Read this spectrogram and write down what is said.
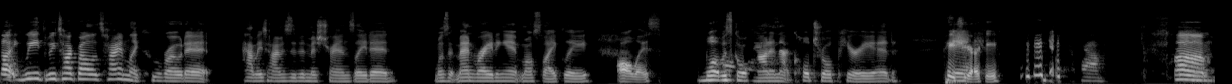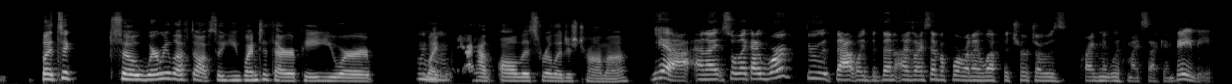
but we we talk about all the time like who wrote it how many times has it been mistranslated was it men writing it most likely. Always. What was going on in that cultural period patriarchy. And, yeah. Um but to so where we left off so you went to therapy you were mm-hmm. like i have all this religious trauma. Yeah and i so like i worked through it that way but then as i said before when i left the church i was pregnant with my second baby.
